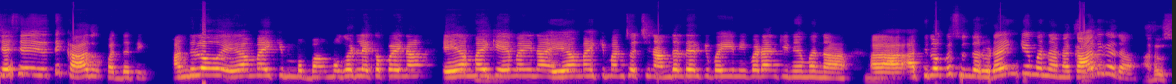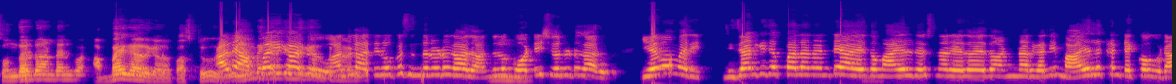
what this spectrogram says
చేసేది కాదు పద్ధతి. అందులో ఏ అమ్మాయికి మొగడు లేకపోయినా ఏ అమ్మాయికి ఏమైనా ఏ అమ్మాయికి మనసు వచ్చిన అందరి దగ్గరికి పోయి ఇవ్వడానికి నేమన్నా ఆ, అతిలోక సుందరుడా? ఇంకేమన్నా కాదు కదా. అసలు సుందరుడు అంటే అబ్బాయి కాదు కదా ఫస్ట్. అది అబ్బాయి కాదు. అందులో అతిలోక సుందరుడు కాదు అందులో. కోటీశ్వరుడు కాదు. ఏమో మరి నిజానికి చెప్పాలనంటే ఏదో మాయలు చేస్తున్నారు ఏదో ఏదో అంటున్నారు కానీ మాయల కంటే ఎక్కువ కూడా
